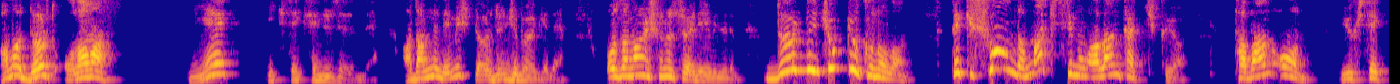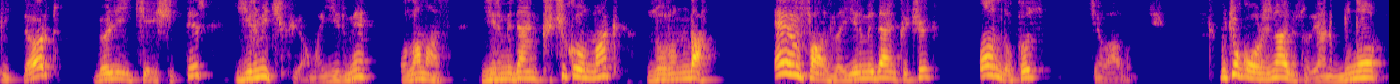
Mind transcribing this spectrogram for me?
Ama 4 olamaz. Niye? X ekseni üzerinde. Adam ne demiş? Dördüncü bölgede. O zaman şunu söyleyebilirim. 4'e çok yakın olan. Peki şu anda maksimum alan kaç çıkıyor? Taban 10, yükseklik 4 bölü 2 eşittir. 20 çıkıyor ama 20 olamaz. 20'den küçük olmak zorunda. En fazla 20'den küçük 19 cevabımdır. Bu çok orijinal bir soru. Yani bunu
